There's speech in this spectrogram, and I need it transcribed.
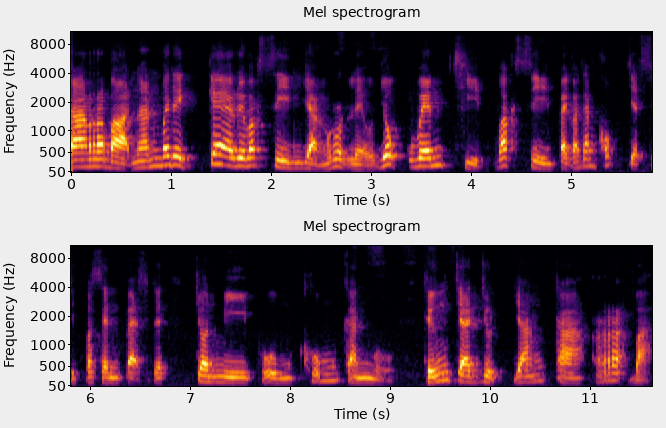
การระบาดนั้นไม่ได้แก้ด้วยวัคซีนอย่างรวดเร็ว ยกเว้นฉีดวัคซีนไปกระทั่งครบ 70% 80%จนมีภูมิคุ้มกันหมู่ ถึงจะหยุดยั้งการระบาด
